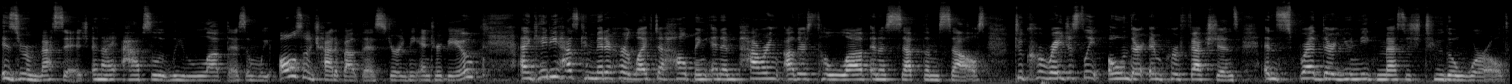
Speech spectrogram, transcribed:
is your message? And I absolutely love this. And we also chat about this during the interview. And Katie has committed her life to helping and empowering others to love and accept themselves, to courageously own their imperfections and spread their unique message to the world.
